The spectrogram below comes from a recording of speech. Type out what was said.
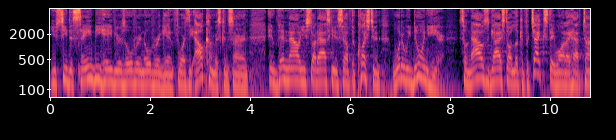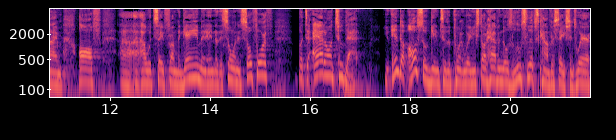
you see the same behaviors over and over again for as the outcome is concerned. And then now you start asking yourself the question, what are we doing here? So now as guys start looking for checks, they want to have time off, uh, I would say, from the game and, and so on and so forth. But to add on to that, you end up also getting to the point where you start having those loose lips conversations where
